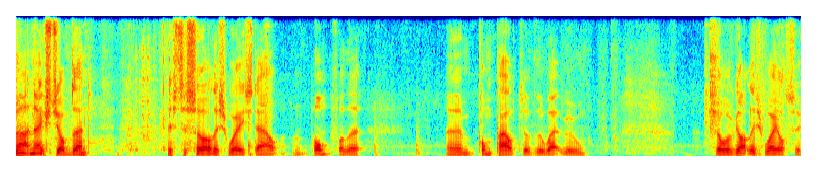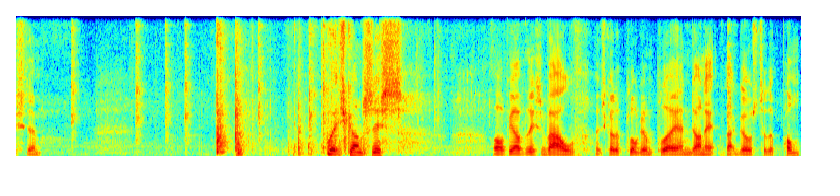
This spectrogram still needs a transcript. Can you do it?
Right, next job then is to sort this waste out and pump for the um, pump out of the wet room. So we've got this whale system which consists of you have this valve it's got a plug and play end on it that goes to the pump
